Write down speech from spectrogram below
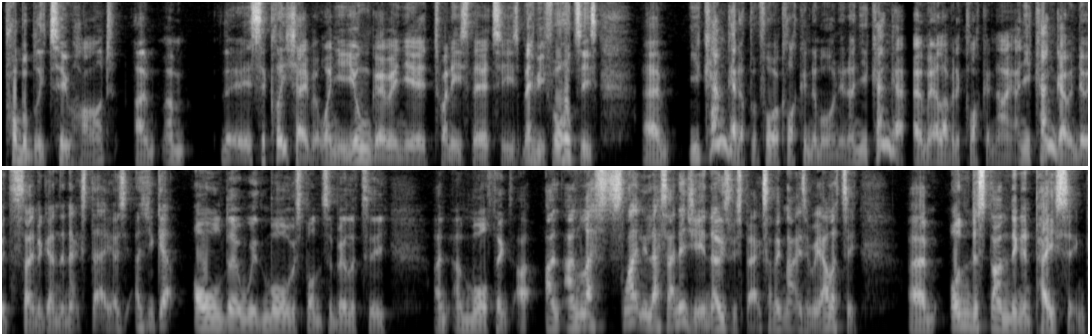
probably too hard um, um, it's a cliche but when you're younger in your 20s 30s maybe 40s um, you can get up at four o'clock in the morning and you can get home at 11 o'clock at night and you can go and do it the same again the next day as, as you get older with more responsibility and, and more things uh, and, and less slightly less energy in those respects. I think that is a reality. Um, understanding and pacing,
